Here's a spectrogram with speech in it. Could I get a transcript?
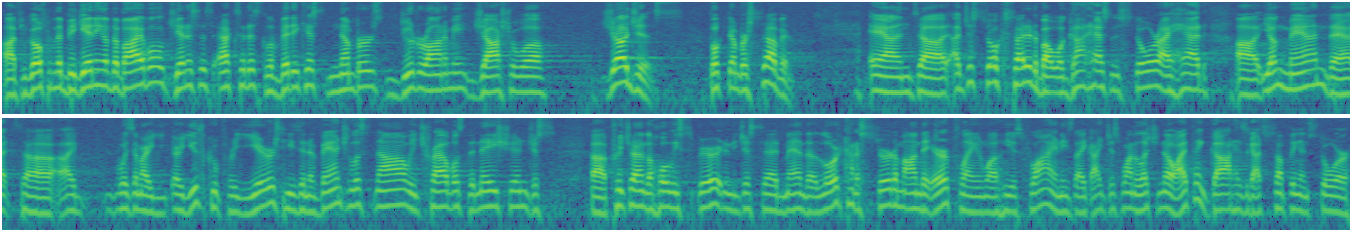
Uh, if you go from the beginning of the Bible, Genesis, Exodus, Leviticus, Numbers, Deuteronomy, Joshua, Judges, book number seven. And uh, I'm just so excited about what God has in store. I had a young man that uh, I was in our, our, youth group for years. He's an evangelist now. He travels the nation, just uh, preaching on the Holy Spirit. And he just said, Man, the Lord kind of stirred him on the airplane while he was flying. He's like, I just want to let you know, I think God has got something in store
